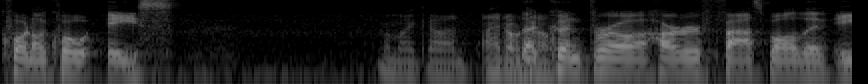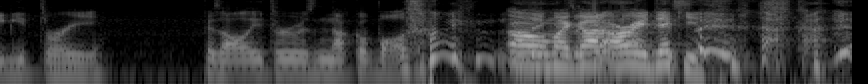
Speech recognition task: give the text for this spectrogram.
quote unquote ace oh my god, I don't know. that know. couldn't throw a harder fastball than 83 because all he threw was knuckleballs. oh my god. R.A. Dickey.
